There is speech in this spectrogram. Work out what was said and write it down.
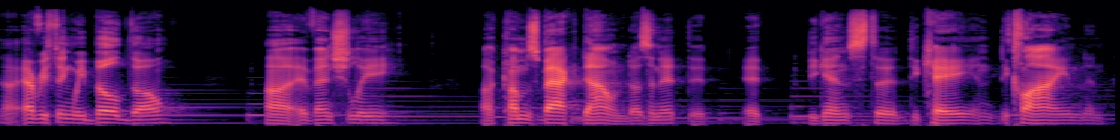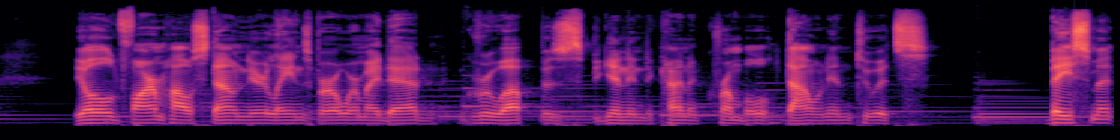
Uh, everything we build, though, uh, eventually uh, comes back down, doesn't it? it? It begins to decay and decline. And the old farmhouse down near Lanesboro, where my dad grew up, is beginning to kind of crumble down into its basement.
